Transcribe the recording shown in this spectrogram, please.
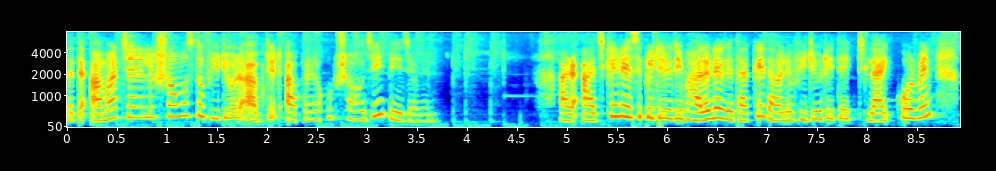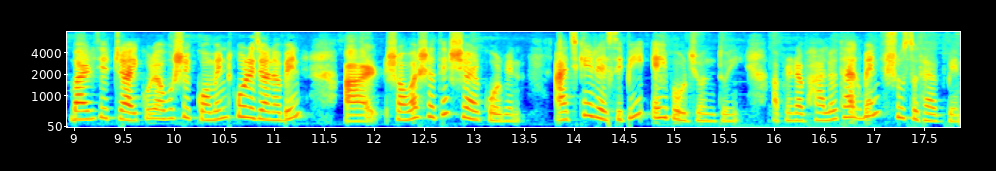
তাতে আমার চ্যানেলের সমস্ত ভিডিওর আপডেট আপনারা খুব সহজেই পেয়ে যাবেন। আর আজকের রেসিপিটি যদি ভালো লেগে থাকে, তাহলে ভিডিওটিতে একটি লাইক করবেন, বাড়িতে ট্রাই করে অবশ্যই কমেন্ট করে জানাবেন, আর সবার সাথে শেয়ার করবেন। আজকের রেসিপি এই পর্যন্তই। আপনারা ভালো থাকবেন, সুস্থ থাকবেন।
